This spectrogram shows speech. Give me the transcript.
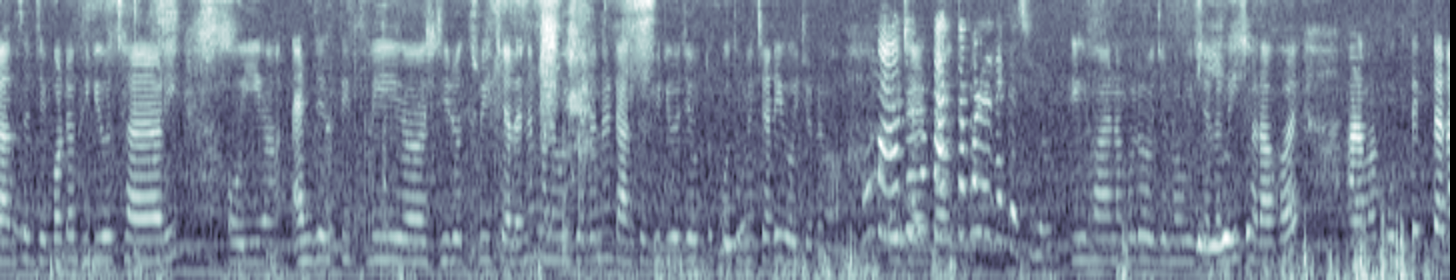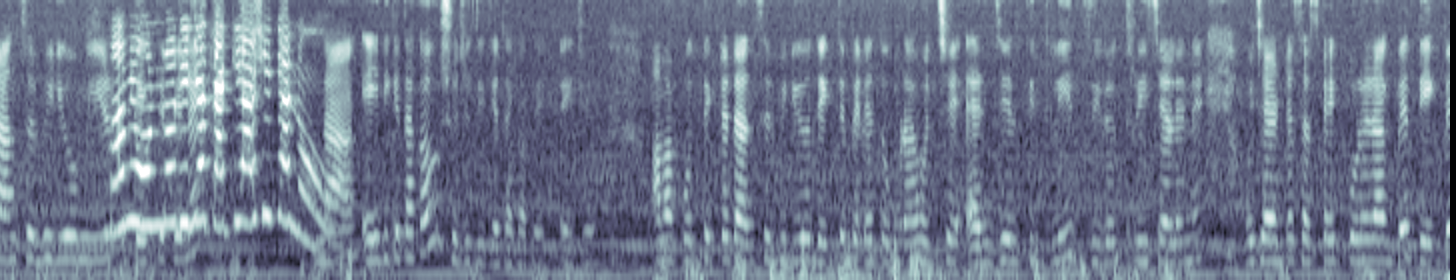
ডান্সের যে কটা ভিডিও ছাড়ি ওই অ্যাঞ্জেল তিতলি জিরো থ্রি চ্যানেলে মানে ওই চ্যানেলে ডান্সের ভিডিও যেহেতু প্রথমে ছাড়ি ওই জন্য ই হয় না বলে ওই জন্য ওই চ্যানেলেই ছাড়া হয়। আর আমার প্রত্যেকটা ডান্সের ভিডিও মেয়ের দেখতে পেলে না এই দিকে তাকাও সোজা দিকে তাকাবে এই যে। আমার প্রত্যেকটা ডান্সের ভিডিও দেখতে পেলে তোমরা হচ্ছে অ্যাঞ্জেল তিতলি জিরো থ্রি চ্যানেলে ওই চ্যানেলটা সাবস্ক্রাইব করে রাখবে দেখবে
